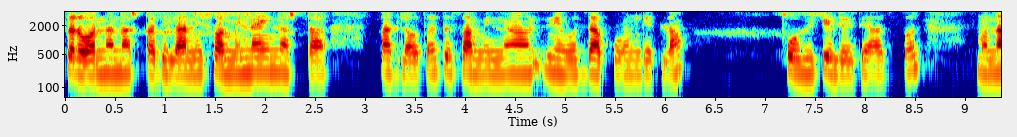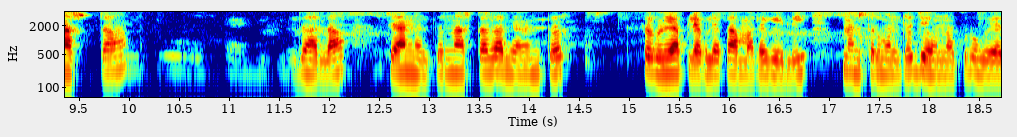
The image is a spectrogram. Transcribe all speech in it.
सर्वांना नाश्ता दिला आणि स्वामींनाही नाश्ता काढला होता. तर स्वामींना निवद दाखवून घेतला. पोहे केले होते आज पण. मग नाश्ता झाला. त्यानंतर नाश्ता झाल्यानंतर सगळी आपल्या आपल्या कामाला गेली. नंतर म्हटलं जेवणाचं बघूया.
